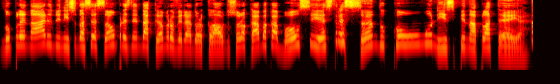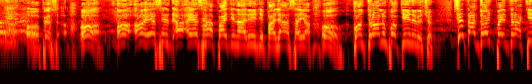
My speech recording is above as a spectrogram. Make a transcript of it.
No plenário do início da sessão, o presidente da Câmara, o vereador Cláudio Sorocaba, acabou se estressando com o munícipe na plateia. Ó, ó, ó, esse, esse rapaz de nariz de palhaço aí, ó. Ô, controla um pouquinho, né, bicho? Você tá doido pra entrar aqui?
